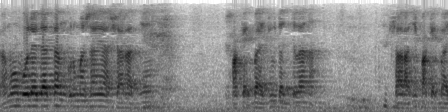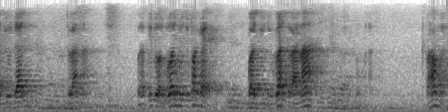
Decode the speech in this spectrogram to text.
Kamu boleh datang ke rumah saya syaratnya pakai baju dan celana. Syaratnya pakai baju dan celana. Berarti dua-duanya mesti pakai. Baju juga, celana. Paham ya?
